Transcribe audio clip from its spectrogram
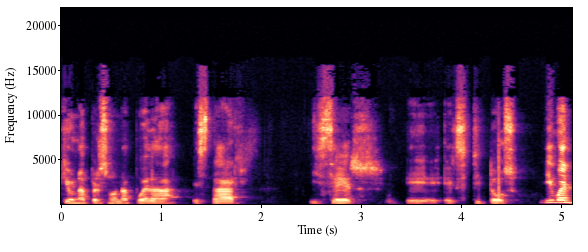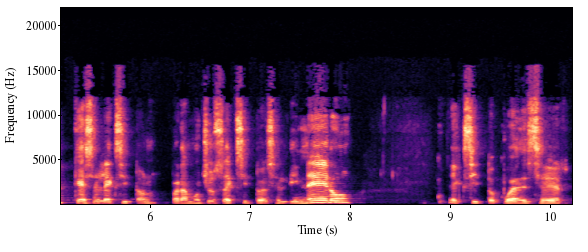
que una persona pueda estar y ser eh, exitoso. Y bueno, ¿qué es el éxito? ¿no? Para muchos éxito es el dinero, éxito puede ser,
